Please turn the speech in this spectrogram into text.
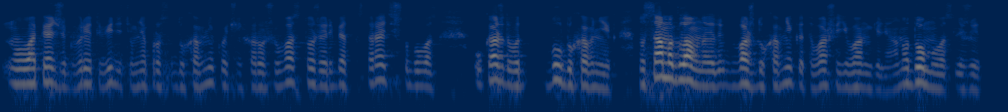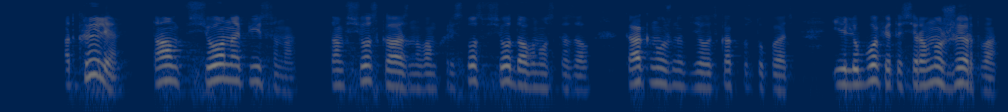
Ну, опять же, говорю, это видите, у меня просто духовник очень хороший. У вас тоже, ребят, постарайтесь, чтобы у вас, у каждого был духовник. Но самое главное, ваш духовник – это ваше Евангелие. Оно дома у вас лежит. Открыли, там все написано. Там все сказано, вам Христос все давно сказал, как нужно делать, как поступать. И любовь это все равно жертва.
